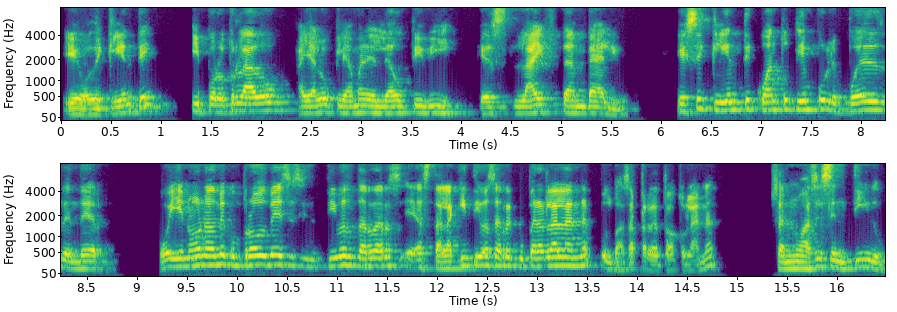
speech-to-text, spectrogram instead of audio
eh, o de cliente. Y por otro lado, hay algo que le llaman el LTV, que es Lifetime Value. Ese cliente, ¿cuánto tiempo le puedes vender? Oye, no, nada, me compró dos veces y te ibas a tardar eh, hasta la quinta y vas a recuperar la lana, pues vas a perder toda tu lana. O sea, no hace sentido.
